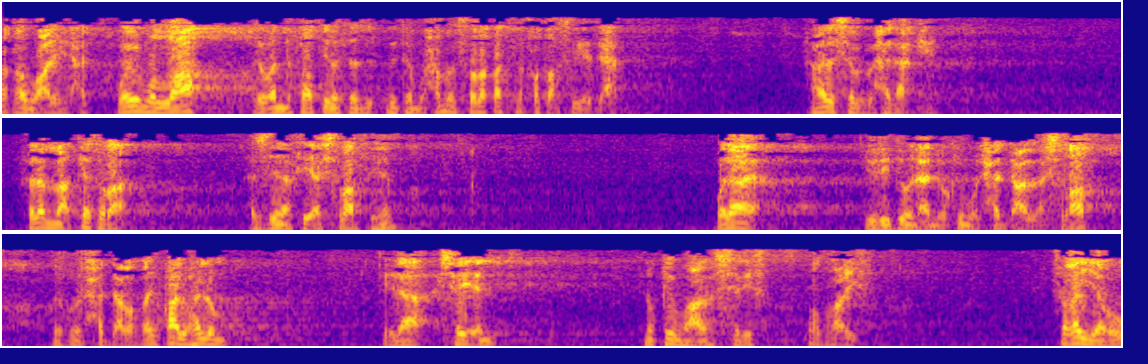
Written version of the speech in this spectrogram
أقاموا عليه الحد. ويم الله لو أن فاطمة بنت محمد سرقت لقطعت يدها. فهذا سبب هلاكهم. فلما كثر الزنا في أشرافهم ولا يريدون أن يقيموا الحد على الأشراف ويقيموا الحد على الضعيف قالوا هلم إلى شيء نقيمه على الشريف والضعيف؟ فغيروا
